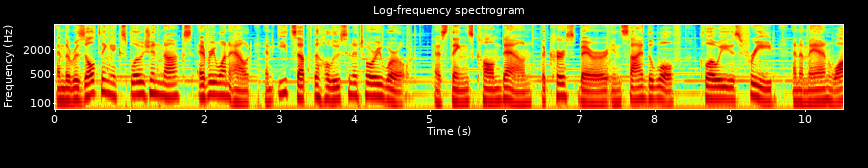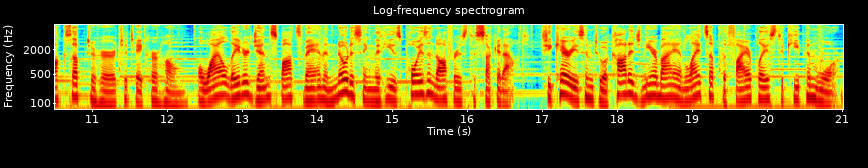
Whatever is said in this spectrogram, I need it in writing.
and the resulting explosion knocks everyone out and eats up the hallucinatory world. As things calm down, the curse bearer inside the wolf, Chloe is freed, and a man walks up to her to take her home. A while later, Jen spots Van and noticing that he is poisoned offers to suck it out. She carries him to a cottage nearby and lights up the fireplace to keep him warm.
